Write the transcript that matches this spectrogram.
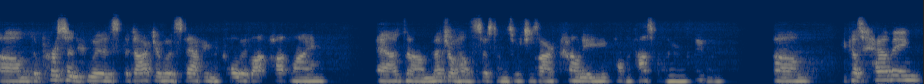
um, the person who is the doctor who is staffing the COVID hotline at um, Metro Health Systems, which is our county public hospital here in Cleveland. Um, because having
